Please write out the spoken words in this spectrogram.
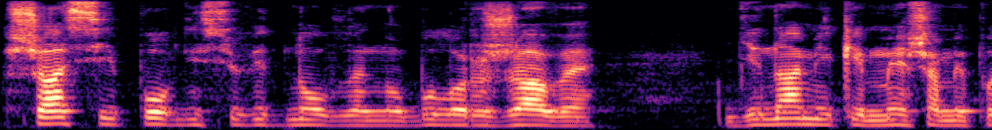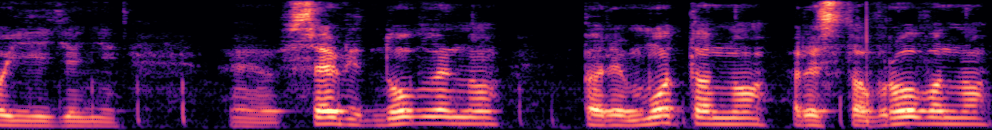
Шасі повністю відновлено, було ржаве, динаміки мишами поїдені. Е, Все відновлено, перемотано, реставровано,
